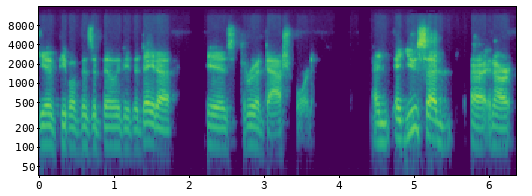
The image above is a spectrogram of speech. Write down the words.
give people visibility to data is through a dashboard. And, and you said uh, in our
